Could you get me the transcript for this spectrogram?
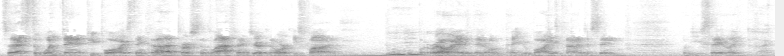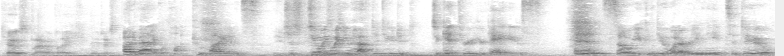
So that's the one thing that people always think, oh, that person's laughing and joking at work, he's fine. Mm-hmm. But really, they don't. Your body's kind of just in. What do you say? Like ghost mode. Like you're just. Automatic compli- compliance. You just just doing what you have to do to, to get through your days. And so you can do whatever you need to do.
